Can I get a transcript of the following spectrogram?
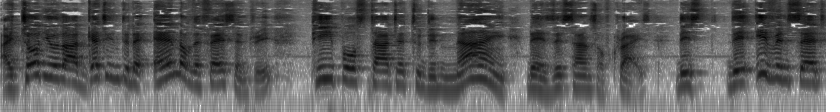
I told you that getting to the end of the first century, people started to deny the existence of Christ. They, they even said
